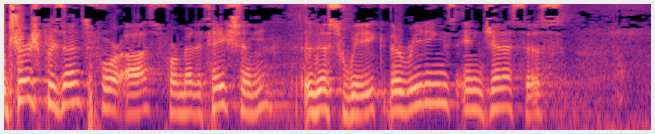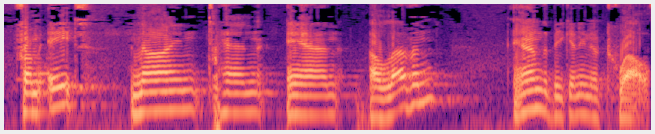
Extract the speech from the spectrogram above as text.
The church presents for us, for meditation this week, the readings in Genesis from 8, 9, 10, and 11, and the beginning of 12.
